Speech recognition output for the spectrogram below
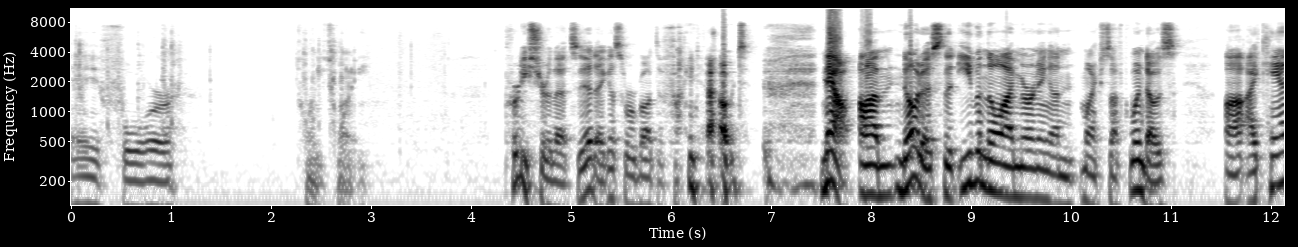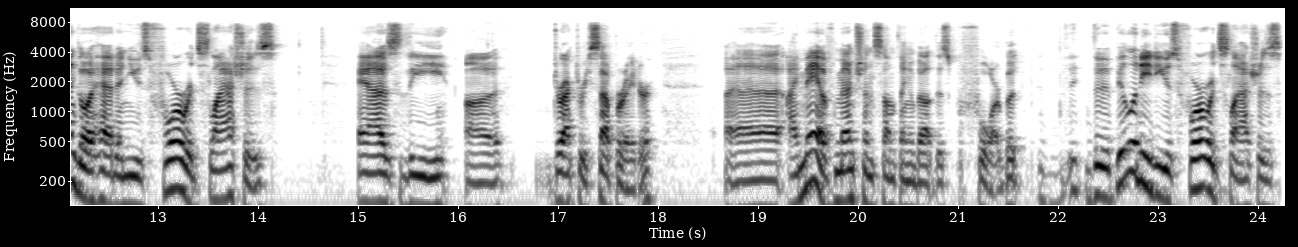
A for 2020. Pretty sure that's it. I guess we're about to find out. Now, um, notice that even though I'm running on Microsoft Windows, uh, I can go ahead and use forward slashes as the uh, directory separator. Uh, I may have mentioned something about this before, but the, the, ability to use forward slashes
